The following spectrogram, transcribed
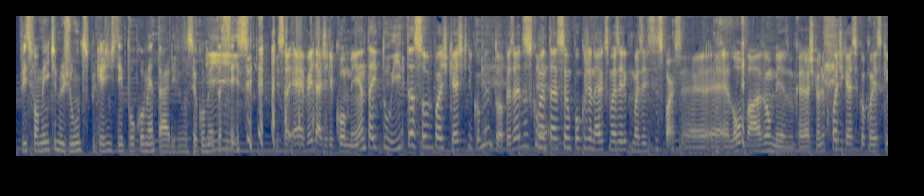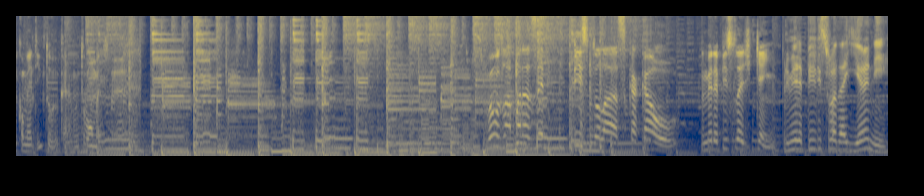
principalmente no Juntos, porque a gente tem pouco comentário e você comenta Isso, sempre. isso é verdade, ele comenta e tuita sobre o podcast que ele comentou. Apesar dos comentários serem um pouco genéricos, mas ele, mas ele se esforça. É, é- é louvável mesmo, cara. Eu acho que é o único podcast que eu conheço que comenta em tudo, cara. Muito bom mesmo. Vamos lá para as epístolas, Cacau. Primeira epístola é de quem? Primeira epístola da Yane.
